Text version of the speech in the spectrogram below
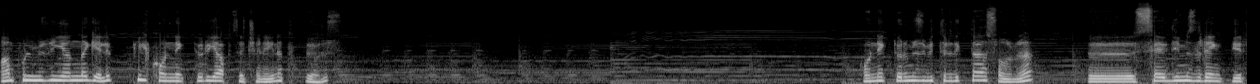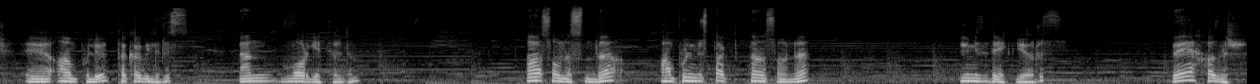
Ampulümüzün yanına gelip pil konnektörü yap seçeneğine tıklıyoruz. Konnektörümüzü bitirdikten sonra e, sevdiğimiz renk bir e, ampulü takabiliriz. Ben mor getirdim. Daha sonrasında ampulümüzü taktıktan sonra pilimizi de ekliyoruz. Ve hazır.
